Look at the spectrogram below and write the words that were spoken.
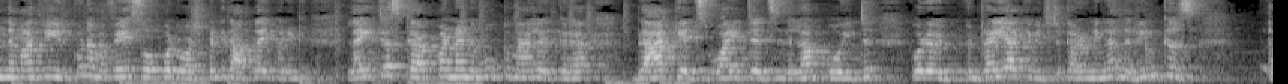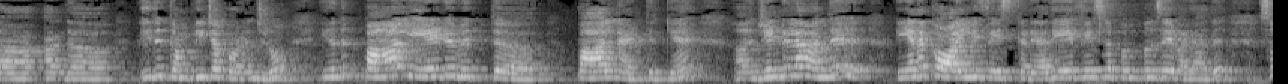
இந்த மாதிரி இருக்கும். நம்ம ஃபேஸ் சோப் போட்டு வாஷ் பண்ணி இதை அப்ளை பண்ணிட்டு லைட்டாக ஸ்க்ரப் பண்ண இந்த மூக்கு மேலே இருக்கிற பிளாக் ஹெட்ஸ் ஒயிட் ஹெட்ஸ் இதெல்லாம் போயிட்டு ஒரு ட்ரை ஆக்கி வச்சுட்டு கழுவுனீங்கன்னா அந்த ரிங்கிள்ஸ் அந்த இது கம்ப்ளீட்டாக குறைஞ்சிரும். இது வந்து பால் ஏடு வித் பால் நான் எடுத்திருக்கேன். ஜென்ரலாக வந்து எனக்கு ஆயிலி ஃபேஸ் கிடையாது. ஏ ஃபேஸில் பிம்பிள்ஸே வராது. ஸோ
